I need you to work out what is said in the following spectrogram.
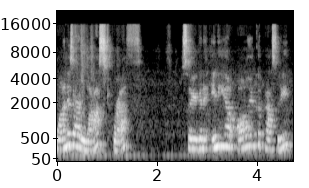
one is our last breath. So, you're going to inhale all your capacity.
